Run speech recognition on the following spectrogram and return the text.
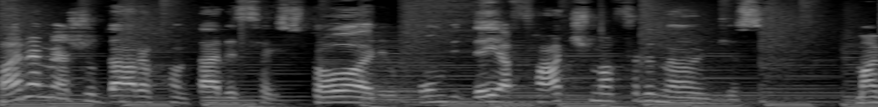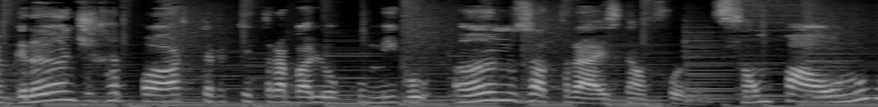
Para me ajudar a contar essa história, eu convidei a Fátima Fernandes, uma grande repórter que trabalhou comigo anos atrás na Folha de São Paulo,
